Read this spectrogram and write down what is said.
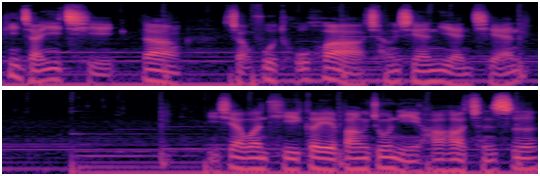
拼在一起，让整幅图画呈现眼前。以下问题可以帮助你好好沉思：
